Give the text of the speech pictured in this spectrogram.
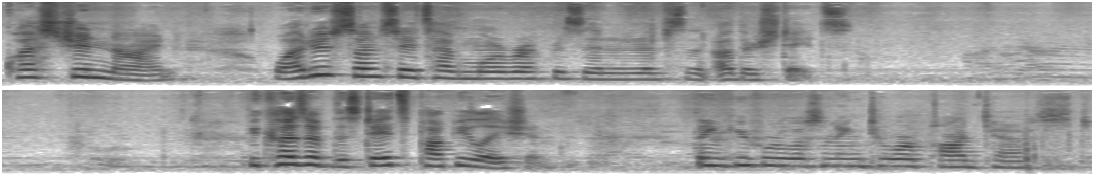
Question 9 Why do some states have more representatives than other states? Because of the state's population. Thank you for listening to our podcast.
